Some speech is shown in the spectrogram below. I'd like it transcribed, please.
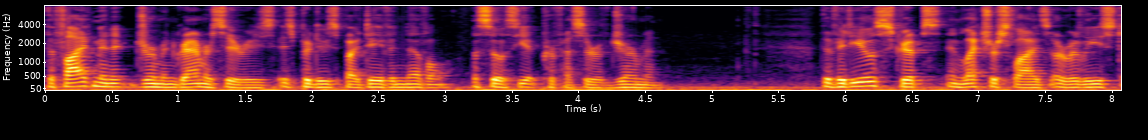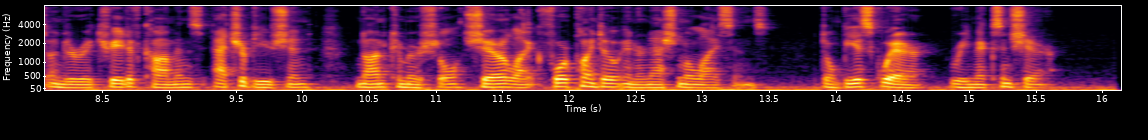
The 5-Minute German Grammar Series is produced by David Neville, Associate Professor of German. The videos, scripts, and lecture slides are released under a Creative Commons Attribution, Non-Commercial, Share Alike 4.0 International License. Don't be a square, remix and share.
